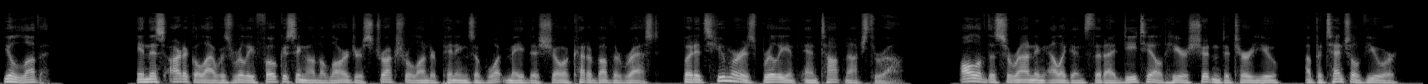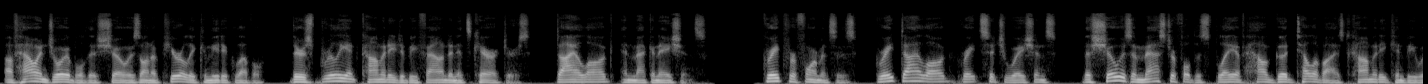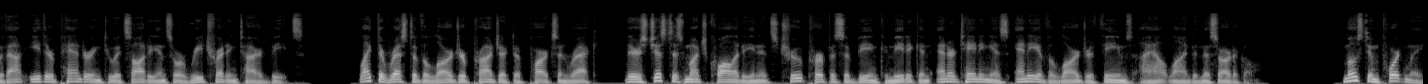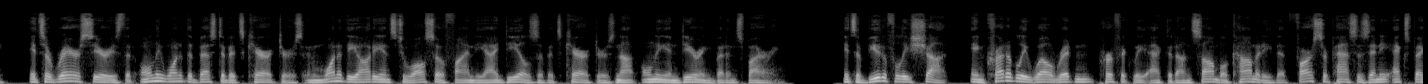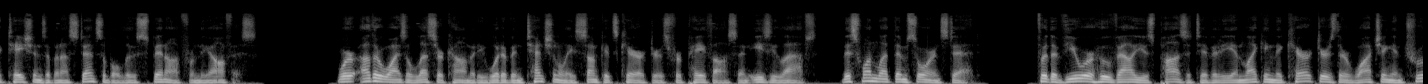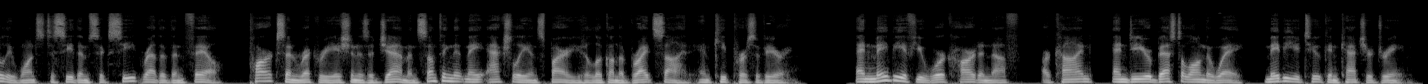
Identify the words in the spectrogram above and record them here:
You'll love it. In this article, I was really focusing on the larger structural underpinnings of what made this show a cut above the rest, but its humor is brilliant and top notch throughout. All of the surrounding elegance that I detailed here shouldn't deter you, a potential viewer, of how enjoyable this show is on a purely comedic level, there's brilliant comedy to be found in its characters, dialogue, and machinations. Great performances, great dialogue, great situations. The show is a masterful display of how good televised comedy can be without either pandering to its audience or retreading tired beats. Like the rest of the larger project of Parks and Rec, there's just as much quality in its true purpose of being comedic and entertaining as any of the larger themes I outlined in this article. Most importantly, it's a rare series that only wanted the best of its characters and wanted the audience to also find the ideals of its characters not only endearing but inspiring. It's a beautifully shot, incredibly well written, perfectly acted ensemble comedy that far surpasses any expectations of an ostensible loose spin off from The Office. Where otherwise a lesser comedy would have intentionally sunk its characters for pathos and easy laughs, this one let them soar instead. For the viewer who values positivity and liking the characters they're watching and truly wants to see them succeed rather than fail, Parks and Recreation is a gem and something that may actually inspire you to look on the bright side and keep persevering. And maybe if you work hard enough, are kind, and do your best along the way, maybe you too can catch your dream.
